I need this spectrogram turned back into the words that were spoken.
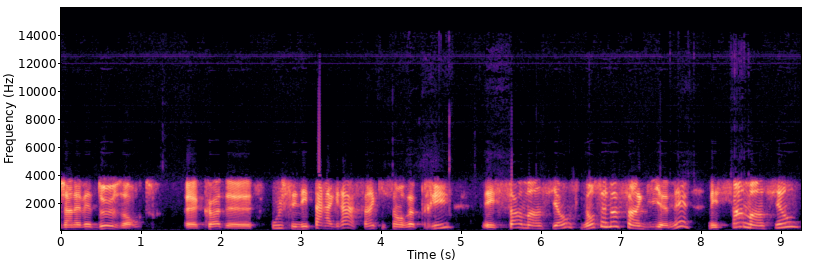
J'en avais deux autres euh, cas de, où c'est des paragraphes hein, qui sont repris et sans mention, non seulement sans guillemets, mais sans mention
